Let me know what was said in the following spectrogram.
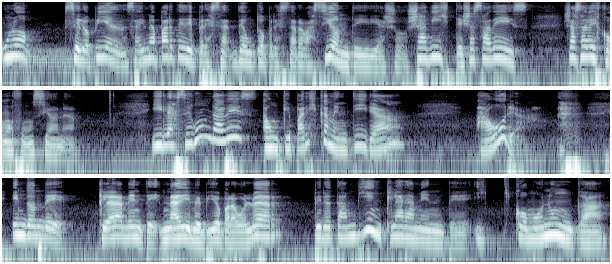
uno se lo piensa, hay una parte de, de, autopreservación, te diría yo. Ya viste, ya sabés, ya sabés cómo funciona. Y la segunda vez, aunque parezca mentira, ahora, en donde claramente nadie me pidió para volver, pero también claramente y como nunca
